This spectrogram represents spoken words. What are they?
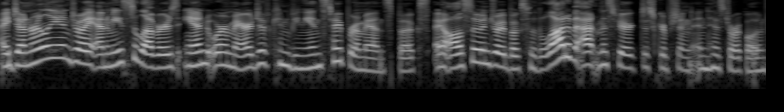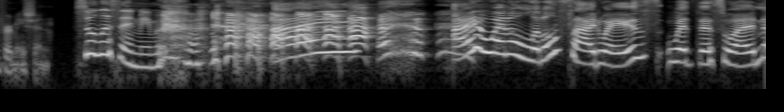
I generally enjoy enemies to lovers and or marriage of convenience type romance books. I also enjoy books with a lot of atmospheric description and historical information. So listen, Mimu. I I went a little sideways with this one,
